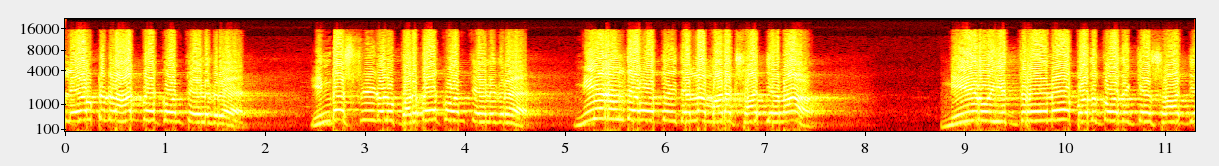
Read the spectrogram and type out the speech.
ಲೇಔಟ್ಗಳು ಆಗ್ಬೇಕು ಅಂತ ಹೇಳಿದ್ರೆ, ಇಂಡಸ್ಟ್ರಿಗಳು ಬರಬೇಕು ಅಂತ ಹೇಳಿದ್ರೆ, ನೀರಿಲ್ದೆ ಹೊತ್ತು ಇದೆಲ್ಲ ಮಾಡಕ್ ಸಾಧ್ಯನಾ? ನೀರು ಇದ್ರೇನೆ ಬದುಕೋದಕ್ಕೆ ಸಾಧ್ಯ.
